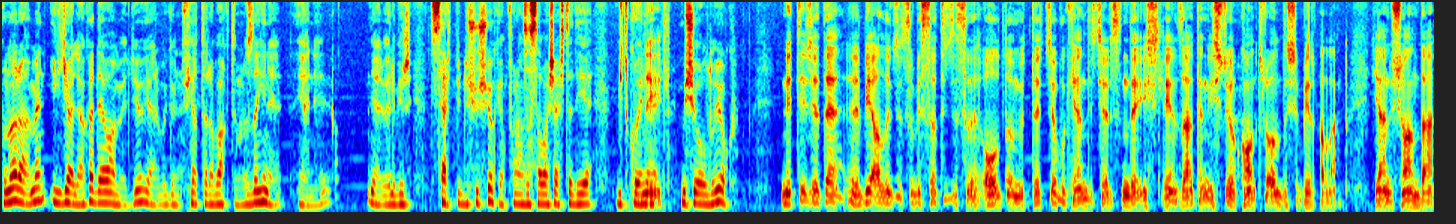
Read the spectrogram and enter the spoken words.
Buna rağmen ilgi alaka devam ediyor. Yani bugün fiyatlara baktığımızda yine yani yani öyle bir sert bir düşüş yok ya. Fransa savaş açtı diye Bitcoin'e bir şey olduğu yok. Neticede e, bir alıcısı bir satıcısı olduğu müddetçe bu kendi içerisinde işleyen zaten işliyor kontrol dışı bir alan. Yani şu anda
